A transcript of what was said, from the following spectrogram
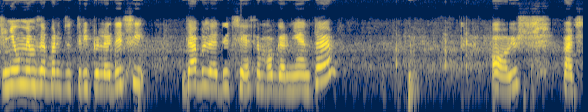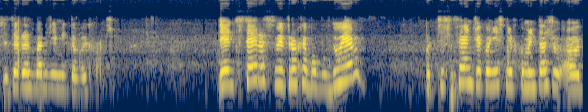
Czy nie umiem za bardzo triple edycji? Double edycje są ogarnięte. O, już patrzcie, coraz bardziej mi to wychodzi. Więc teraz sobie trochę pobuduję. Ocenicie koniecznie w komentarzu od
